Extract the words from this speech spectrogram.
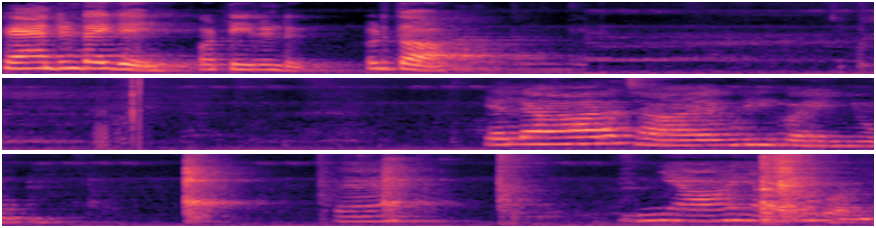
ഫാന്റ് ഉണ്ടായില്ലേ? കൊട്ടിയിലുണ്ട്. എടുത്തോ? എല്ലാരും ചായ കുടി കഴിഞ്ഞു. ഏ? ഞങ്ങളുടെ പണി.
